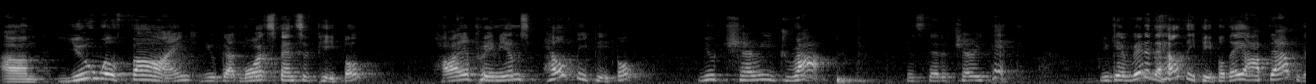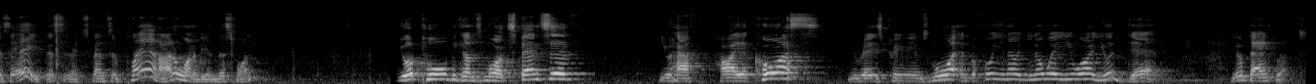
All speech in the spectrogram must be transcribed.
Um, you will find you've got more expensive people, higher premiums, healthy people, you cherry drop instead of cherry pick. You get rid of the healthy people, they opt out because, hey, this is an expensive plan, I don't want to be in this one. Your pool becomes more expensive, you have higher costs, you raise premiums more, and before you know it, you know where you are? You're dead. You're bankrupt.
